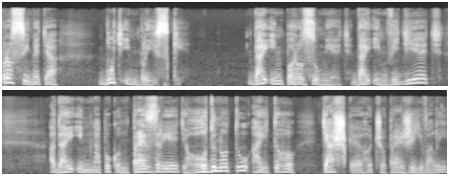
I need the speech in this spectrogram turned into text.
Prosíme ťa, buď im blízky. Daj im porozumieť, daj im vidieť a daj im napokon prezrieť hodnotu aj toho ťažkého, čo prežívali,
